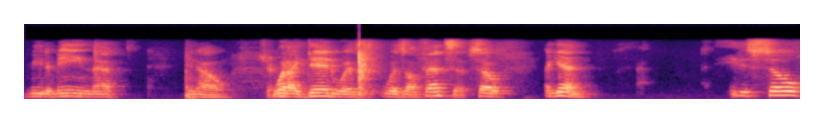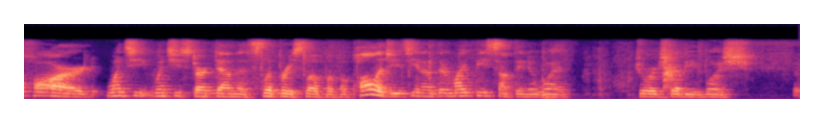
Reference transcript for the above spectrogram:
me to mean that, you know, Sure. what I did was was offensive. So again, it is so hard once you once you start down the slippery slope of apologies. You know, there might be something to what George W. Bush, uh,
